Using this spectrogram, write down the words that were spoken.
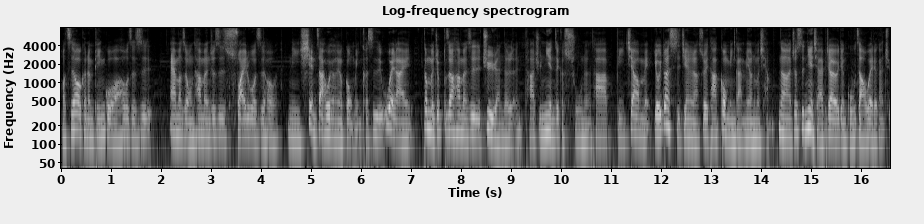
哦之后可能苹果啊，或者是。Amazon 他们就是衰落之后，你现在会很有共鸣，可是未来根本就不知道他们是巨人的人，他去念这个书呢，他比较没有一段时间了，所以他共鸣感没有那么强，那就是念起来比较有一点古早味的感觉。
